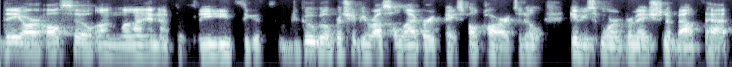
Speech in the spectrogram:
they are also online, I believe. You Google Richard B. Russell Library baseball cards, and it'll give you some more information about that.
